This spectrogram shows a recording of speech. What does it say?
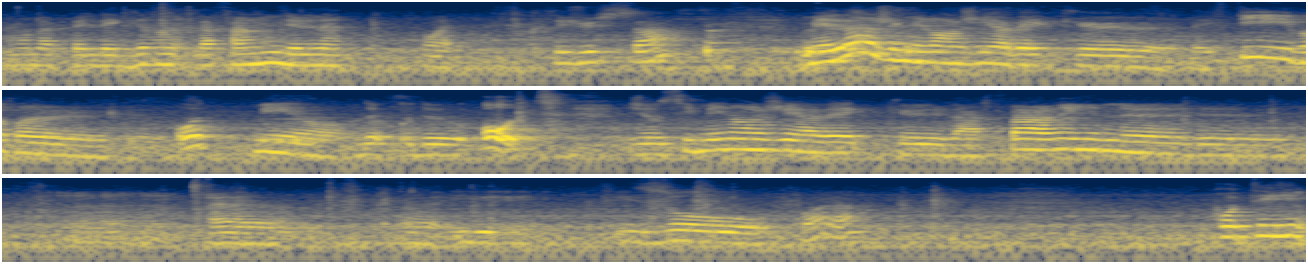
comment on appelle les grains, la farine de lin. Ouais. C'est juste ça. Mais là, j'ai mélangé avec euh, les fibres de de, de haute. J'ai aussi mélangé avec la farine de iso, voilà, protéines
